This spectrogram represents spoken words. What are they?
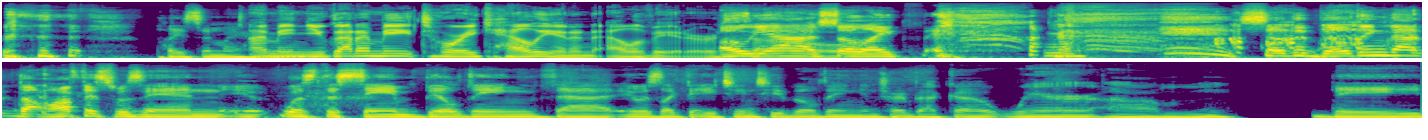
place in my heart. I mean, you got to meet Tori Kelly in an elevator. Oh yeah, so like so the building that the office was in, it was the same building that it was like the AT&T building in Tribeca where um they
